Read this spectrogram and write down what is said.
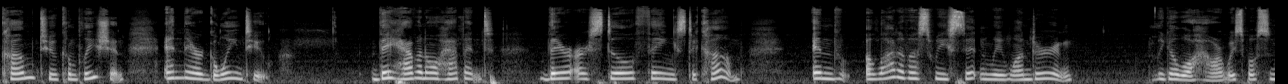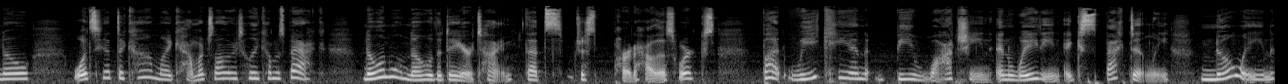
come to completion, and they're going to. They haven't all happened. There are still things to come. And a lot of us, we sit and we wonder and we go, well, how are we supposed to know what's yet to come? Like, how much longer till he comes back? No one will know the day or time. That's just part of how this works. But we can be watching and waiting expectantly, knowing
